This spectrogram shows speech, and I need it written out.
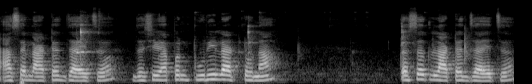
असं लाटत जायचं. जशी आपण पुरी लाटतो ना तसंच लाटत जायचं.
